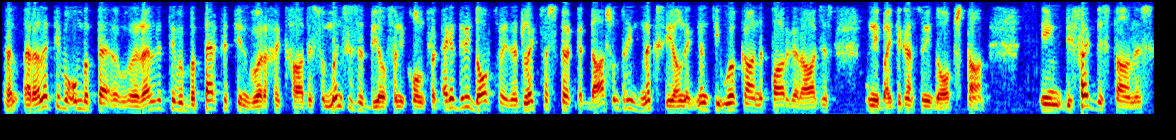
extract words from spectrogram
'n relatiewe onbeperkte relatiewe beperkte teenwoordigheid gehad het vir minstens 'n deel van die konflik. Ek het drie dorpe, dit lyk verskriklik. Daar's omtrent niks heel nie. Ek dink die ook aan 'n paar garages aan die buitekant van die dorp staan. En die feit bestaan is,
